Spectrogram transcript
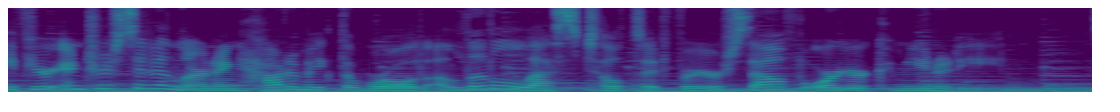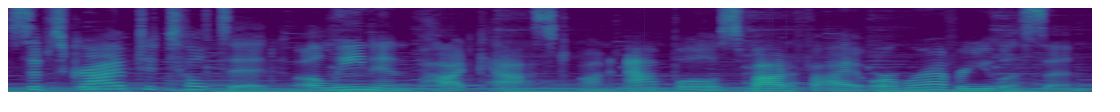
If you're interested in learning how to make the world a little less tilted for yourself or your community, subscribe to Tilted, a lean in podcast on Apple, Spotify, or wherever you listen.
